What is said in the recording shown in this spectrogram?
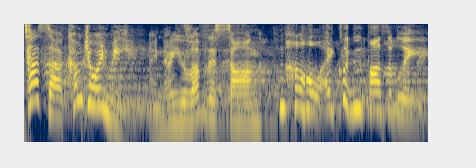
Tessa, come join me. I know you love this song. No, I couldn't possibly.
